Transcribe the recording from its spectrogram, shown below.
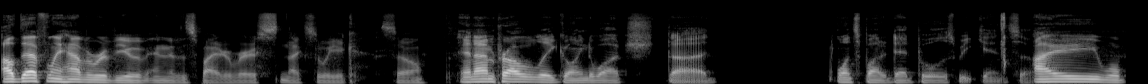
I'll definitely have a review of Into the Spider Verse next week. So And I'm probably going to watch uh, Once Upon a Deadpool this weekend. So I will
